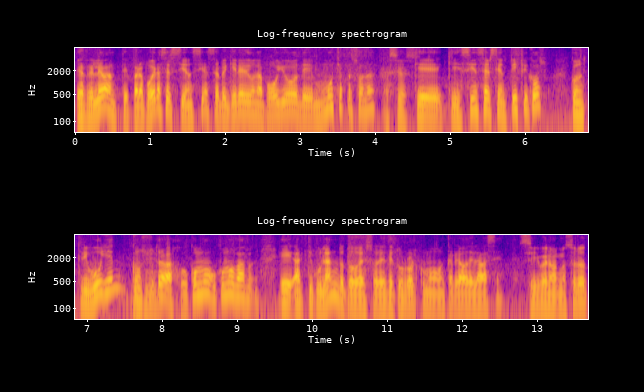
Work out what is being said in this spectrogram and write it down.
es relevante. Para poder hacer ciencia se requiere de un apoyo de muchas personas Así es. que, que sin ser científicos contribuyen con su trabajo. ¿Cómo, cómo vas eh, articulando todo eso desde tu rol como encargado de la base? Sí, bueno, nosotros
